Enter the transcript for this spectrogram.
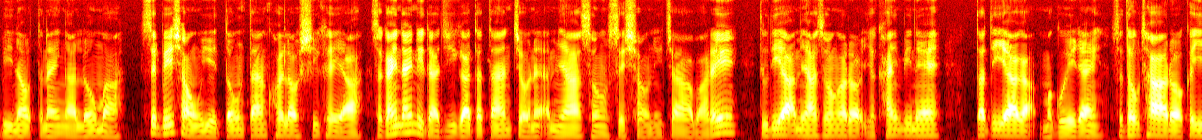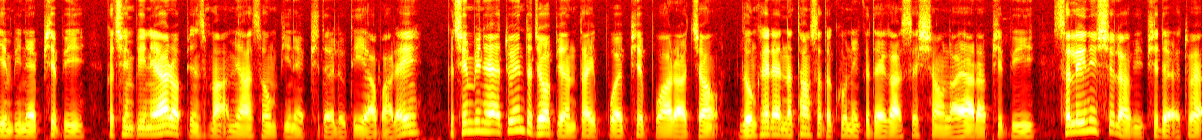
ပြီးနောက်တနိုင်ငံလုံးမှာစစ်ပေးရှောင်ဦးရေ3တန်းခွဲလောက်ရှိခဲ့ရာစကိုင်းတိုင်းဒေသကြီးကတတန်းကျော်နဲ့အများဆုံးစစ်ရှောင်နေကြရပါတယ်။ဒုတိယအများဆုံးကတော့ရခိုင်ပြည်နယ်တတိယကမကွေးတိုင်းစတုထကတော့ကရင်ပြည်နယ်ဖြစ်ပြီးကချင်ပြည်နယ်ကတော့ပြင်စမအများဆုံးပြည်နယ်ဖြစ်တယ်လို့သိရပါတယ်။ ကချင်ပြည်နယ်အတွင်းတကြော့ပြန်တိုက်ပွဲဖြစ်ပွားတာကြောင့်လွန်ခဲ့တဲ့2011ခုနှစ်ကတည်းကဆက်ရှောင်လာရတာဖြစ်ပြီး14နှစ်ရှိလာပြီဖြစ်တဲ့အတွက်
